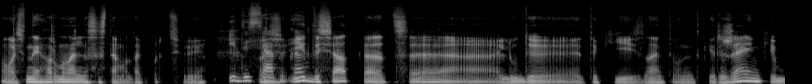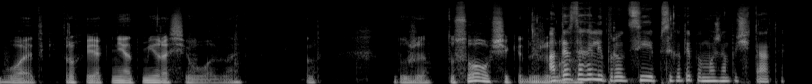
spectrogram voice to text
Ось в неї гормональна система так працює. І Ось, десятка. і десятка це люди такі, знаєте, вони такі риженькі бувають, такі трохи як не от міра сього, знаєте, такі от дуже тусовщики, дуже А де взагалі про ці психотипи можна почитати?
